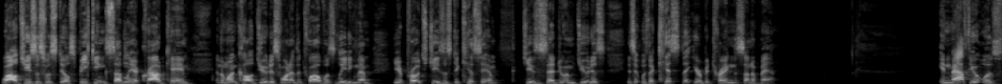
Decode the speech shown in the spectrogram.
while Jesus was still speaking, suddenly a crowd came, and the one called Judas, one of the twelve, was leading them. He approached Jesus to kiss him. Jesus said to him, Judas, is it with a kiss that you're betraying the Son of Man? In Matthew, it was,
